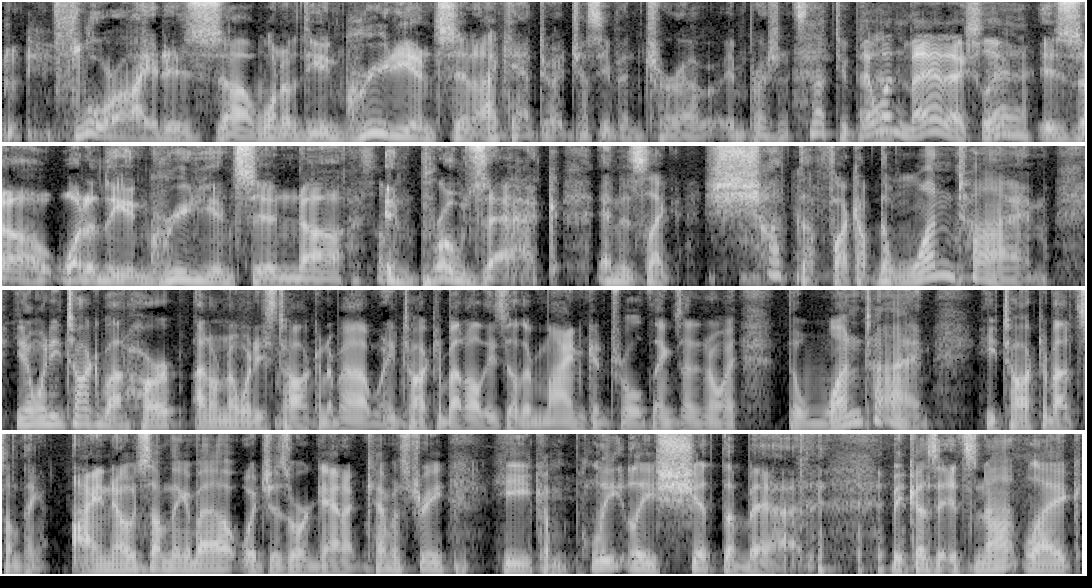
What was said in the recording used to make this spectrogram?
fluoride is uh, one of the ingredients in I can't do a Jesse Ventura impression. It's not too bad. That wasn't bad, actually. Is uh, one of the ingredients in uh, in Prozac, and it's like shut the fuck up. The one time, you know, when he talked about HAARP, I don't know what he's talking about. When he talked about all these other mind control things, I didn't know. What, the one time he talked about something I know something about, which is organic chemistry, he completely shit the bed because it's not like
